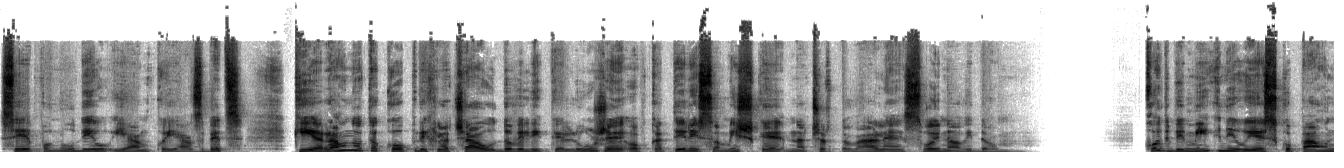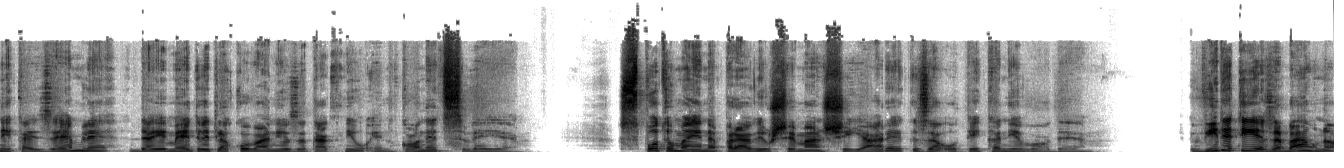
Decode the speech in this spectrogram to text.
se je ponudil Janko Jazbec, ki je ravno tako prihlačal do velike luže, ob kateri so miške načrtovale svoj novi dom. Kot bi mignil, je skopal nekaj zemlje, da je medved lahko vanjo zataknil en konec veje. Spotoma je napravil še manjši jarek za otekanje vode. Videti je zabavno,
